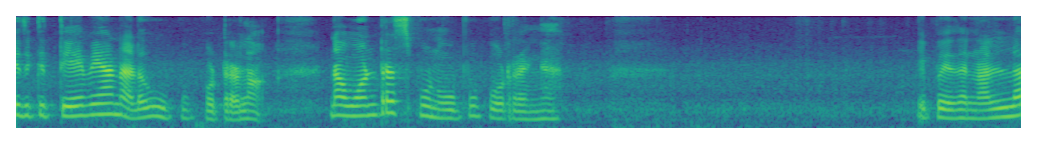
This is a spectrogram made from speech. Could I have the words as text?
இதுக்கு தேவையான அளவு உப்பு போட்டுடலாம் நான் ஒன்றரை ஸ்பூன் உப்பு போடுறேங்க. இப்போ இதை நல்லா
